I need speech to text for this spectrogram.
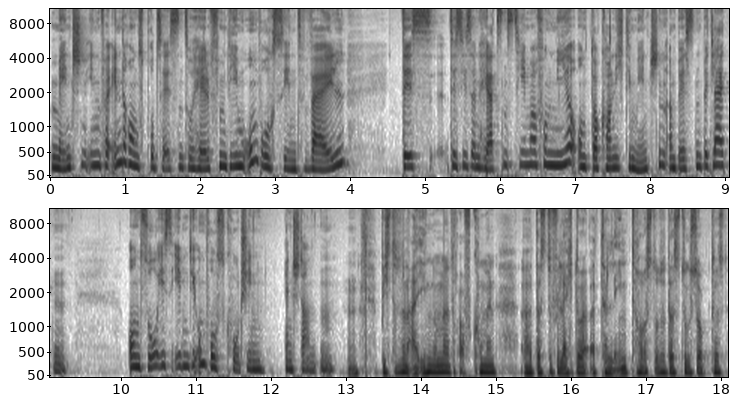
Menschen in Veränderungsprozessen zu helfen, die im Umbruch sind, weil das, das ist ein Herzensthema von mir und da kann ich die Menschen am besten begleiten. Und so ist eben die Umbruchscoaching entstanden. Hm. Bist du dann auch irgendwann mal drauf gekommen, äh, dass du vielleicht da ein Talent hast oder dass du gesagt hast,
